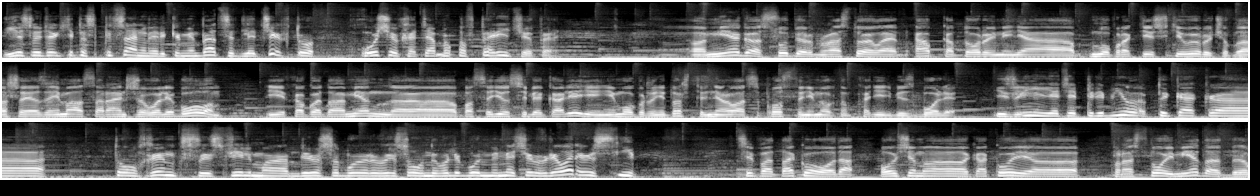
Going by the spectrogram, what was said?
Есть ли у тебя какие-то специальные рекомендации для тех, кто хочет хотя бы повторить это? Э, мега супер простой лайфхак, который меня ну, практически выручил, потому что я занимался раньше волейболом и в какой-то момент э, посадил себе колени и не мог уже не то что тренироваться, просто не мог там ходить без боли. Извини, я тебя перебил. Ты как э, том Хэнкс из фильма «Берешь с собой разрисованный волейбольный мяч и разговариваешь с ним»? Типа такого, да. В общем, э, какой э, простой метод э,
